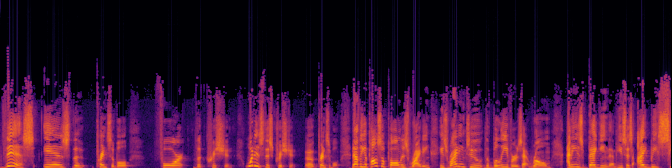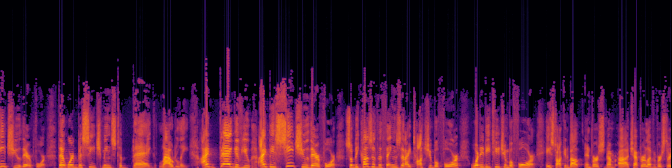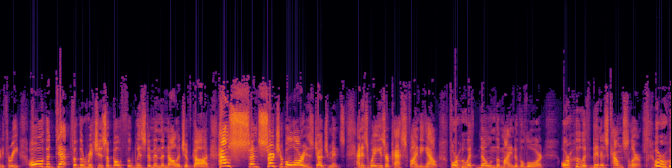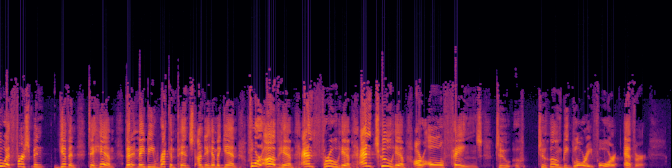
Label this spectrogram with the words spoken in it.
This is the principle for the Christian. What is this Christian? Uh, principle. Now, the Apostle Paul is writing, he's writing to the believers at Rome, and he's begging them. He says, I beseech you, therefore. That word beseech means to beg loudly. I beg of you, I beseech you, therefore. So, because of the things that I taught you before, what did he teach him before? He's talking about in verse number, uh, chapter 11, verse 33. Oh, the depth of the riches of both the wisdom and the knowledge of God. How unsearchable are his judgments, and his ways are past finding out. For or who hath known the mind of the Lord? Or who hath been his counselor? Or who hath first been given to him that it may be recompensed unto him again? For of him and through him and to him are all things, to, to whom be glory for ever.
